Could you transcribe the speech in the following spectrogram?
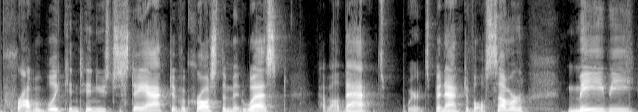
Probably continues to stay active across the Midwest. How about that? It's where it's been active all summer. Maybe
